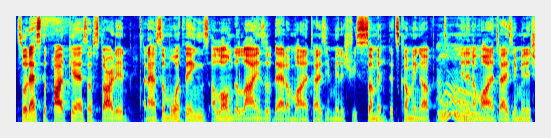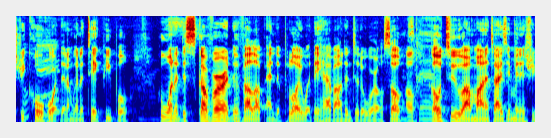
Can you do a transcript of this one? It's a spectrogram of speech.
So that's the podcast I've started, and I have some more things along the lines of that. A monetize your ministry summit that's coming up, and then a monetize your ministry cohort that I'm going to take people who want to discover, develop, and deploy what they have out into the world. So good. go to uh, monetize your ministry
